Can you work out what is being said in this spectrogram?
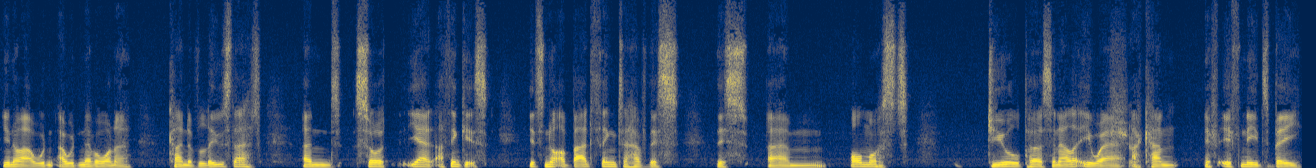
You know, I wouldn't, I would never want to kind of lose that. And so, yeah, I think it's it's not a bad thing to have this this um, almost dual personality where sure. I can, if if needs be,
